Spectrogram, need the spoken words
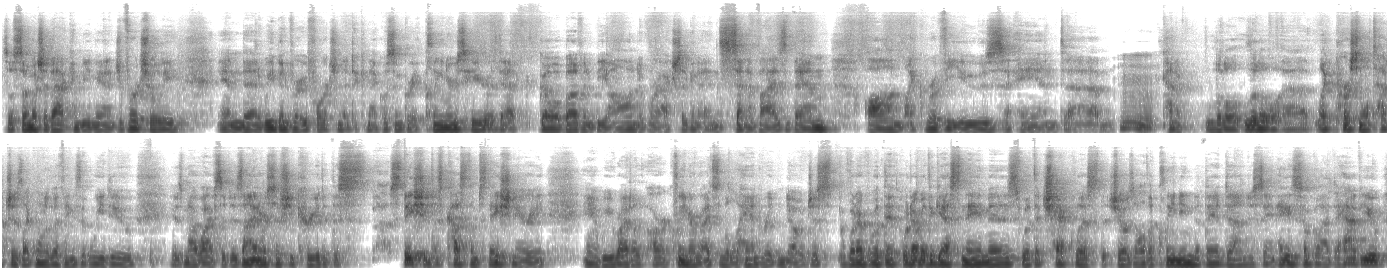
So, so much of that can be managed virtually. And then we've been very fortunate to connect with some great cleaners here that go above and beyond. And we're actually going to incentivize them on like reviews and um, mm. kind of little, little uh, like personal touches. Like one of the things that we do is my wife's a designer. So she created this station, this custom stationery, and we write a, our cleaner writes a little handwritten note, just whatever what the, whatever the guest name is, with a checklist that shows all the cleaning that they had done, just saying, "Hey, so glad to have you.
